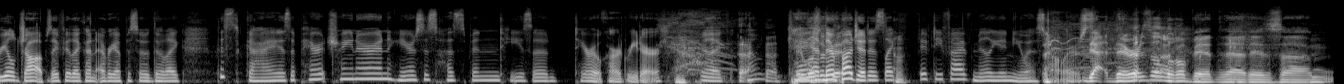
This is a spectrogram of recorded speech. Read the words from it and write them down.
real jobs. I feel like on every episode they're like, this guy is a parrot trainer and here's his husband. He's a tarot card reader. Yeah. You're like, okay. And their bit- budget is like 55 million US dollars. yeah, there is a little bit that is um,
